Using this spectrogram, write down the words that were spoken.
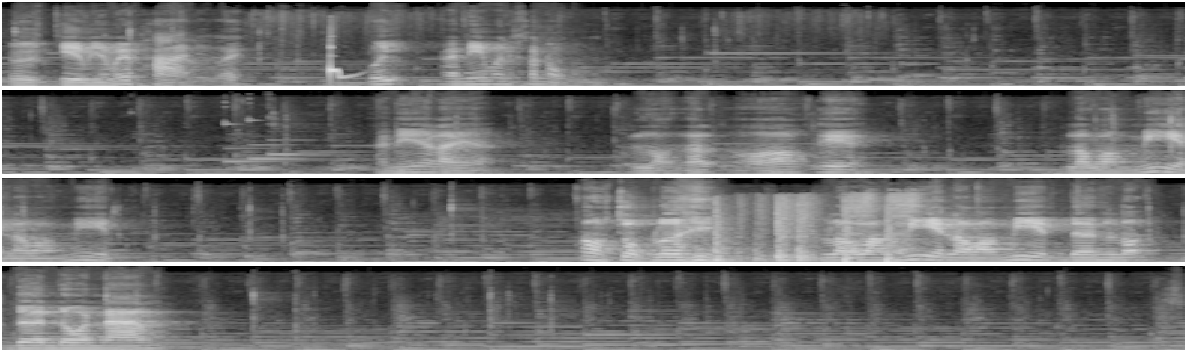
เออเกมยังไม่ผ่านอีกเว้ยอุ้ย อันนี้มันขนม นี้อะไรอะ หลอนแล้วอ๋อโอเค ระวังมีดระวังมีดอ้าจบเลย ระวังมีดระวังมีดเดินเดินโดนน้ำโอเค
